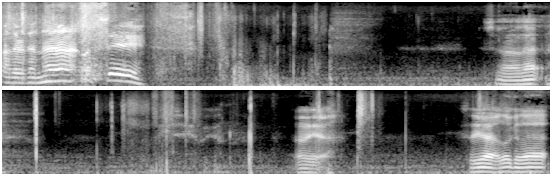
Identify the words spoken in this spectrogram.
Other than that, let's see. So that, oh yeah. So yeah, look at that.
